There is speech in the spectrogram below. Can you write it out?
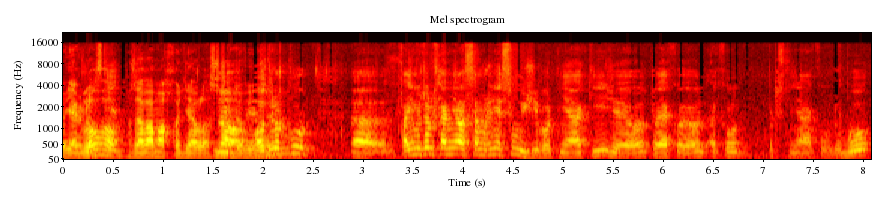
E, jak dlouho vlastně, za váma chodila vlastně no, do vězení? od roku, uh, paní doktorka měla samozřejmě svůj život nějaký, že jo, to jako, jo, jako prostě nějakou dobu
